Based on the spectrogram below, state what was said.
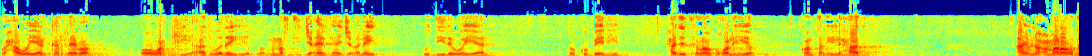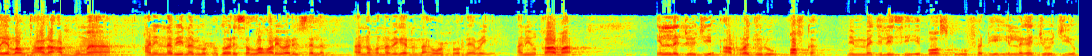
waxaa weeyaan ka reebo oo warkii aad waday naftii jacaylka ay jeclayd u diida weeyaan oo ku beeniya xadiidka laba boqol iyo konton iyo lixaad can ibni cumar radi allahu tacala canhuma can inabiy nabigu wuxuu ka wari sal allahu alيh ali wasalam anahu nabigeena nahu wuxuu reebay an yuqaama in la joojiyo alrajulu qofka min majlisihi booska u fadhiyay in laga joojiyo.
